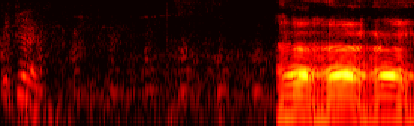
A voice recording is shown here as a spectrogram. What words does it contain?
Okay. ম্যাজিক অ্যাপ এটাই हाँ हाँ हाँ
